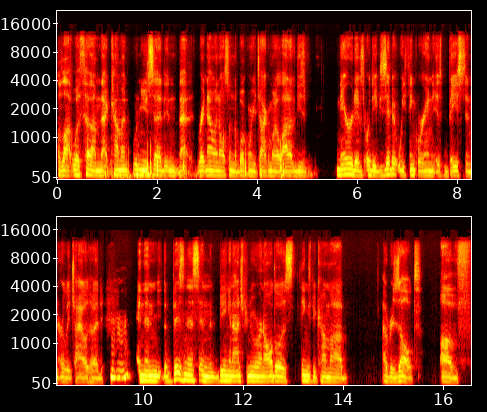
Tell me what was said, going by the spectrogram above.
a lot with um, that comment when you said in that right now and also in the book when you're talking about a lot of these narratives or the exhibit we think we're in is based in early childhood Mhm. and then the business and being an entrepreneur and all those things become a, a result of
